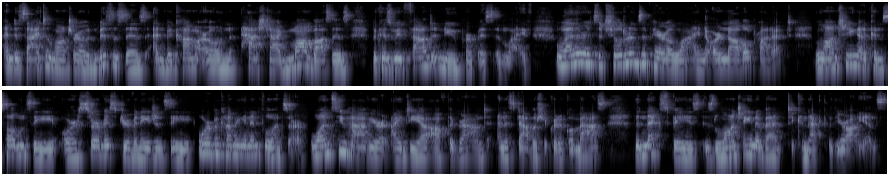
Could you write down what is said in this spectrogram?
and decide to launch our own businesses and become our own hashtag mom bosses because we've found a new purpose in life. Whether it's a children's apparel line or novel product, launching a consultancy or service driven agency, or becoming an influencer. Once you have your idea off the ground and establish a critical mass, the next phase is launching an event to connect with your audience.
